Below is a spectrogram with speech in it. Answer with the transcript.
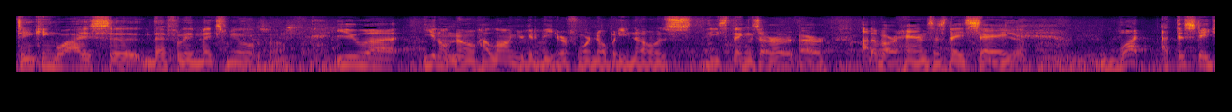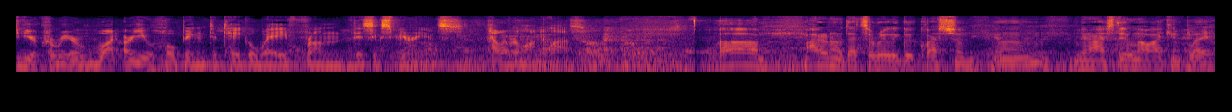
thinking wise, uh, definitely makes me old. So. You uh, you don't know how long you're going to be here for. Nobody knows. These things are are out of our hands, as they say. Yeah what at this stage of your career what are you hoping to take away from this experience however long it lasts um, I don't know. That's a really good question. Um, you know, I still know I can play.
